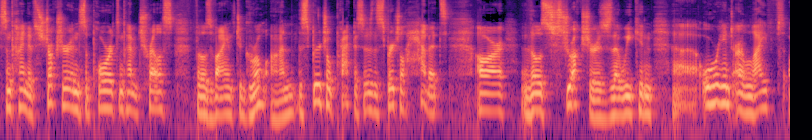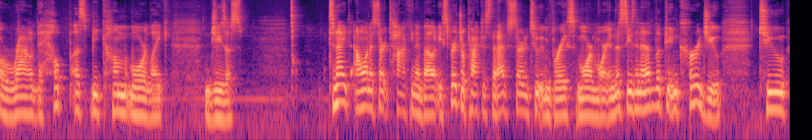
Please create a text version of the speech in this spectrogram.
some kind of structure and support, some kind of trellis for those vines to grow on, the spiritual practices, the spiritual habits are those structures that we can uh, orient our lives around to help us become more like Jesus. Tonight, I want to start talking about a spiritual practice that I've started to embrace more and more in this season, and I'd love to encourage you to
